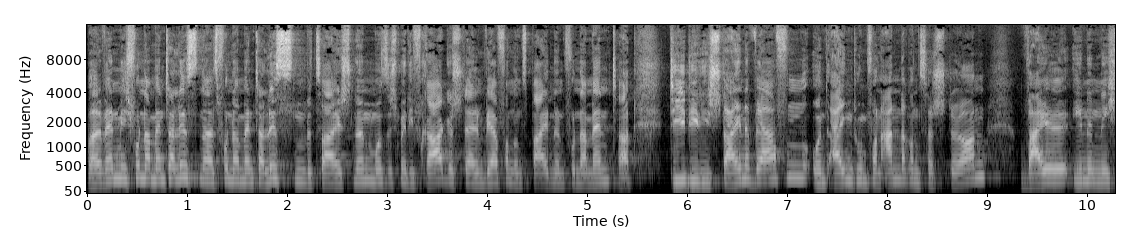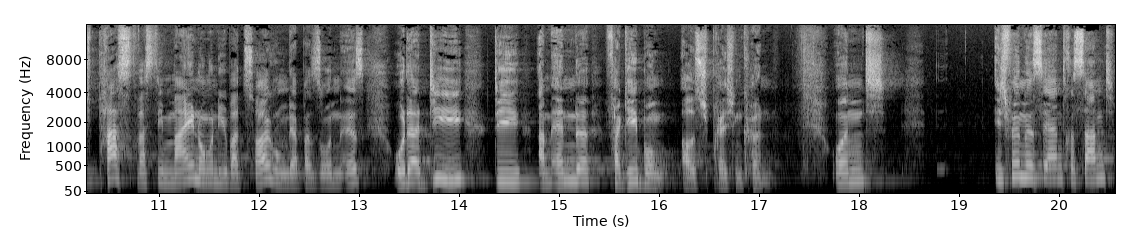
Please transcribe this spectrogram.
Weil wenn mich Fundamentalisten als Fundamentalisten bezeichnen, muss ich mir die Frage stellen, wer von uns beiden ein Fundament hat. Die, die die Steine werfen und Eigentum von anderen zerstören, weil ihnen nicht passt, was die Meinung und die Überzeugung der Person ist, oder die, die am Ende Vergebung aussprechen können. Und ich finde es sehr interessant,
